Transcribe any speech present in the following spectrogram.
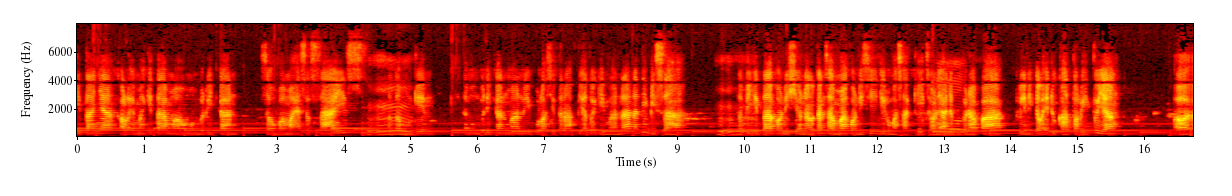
kitanya kalau emang kita mau memberikan seumpama exercise Mm-mm. atau mungkin kita memberikan manipulasi terapi atau gimana nanti bisa Mm-mm. tapi kita kondisionalkan sama kondisi di rumah sakit soalnya ada Betul. beberapa clinical educator itu yang eh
